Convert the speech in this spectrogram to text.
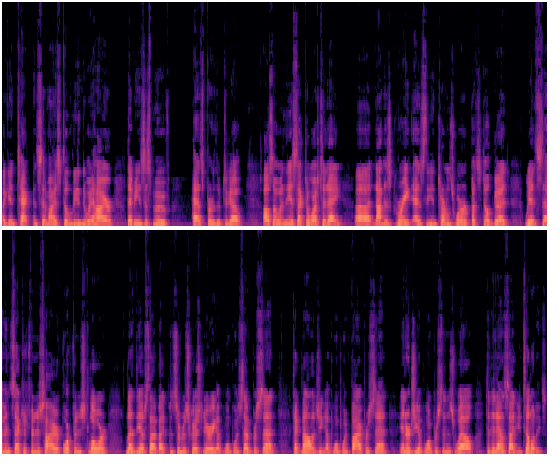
Again, tech and semis still leading the way higher. That means this move has further to go. Also, in the sector watch today, uh, not as great as the internals were, but still good. We had seven sectors finish higher, four finished lower. Led the upside by consumer discretionary up 1.7%, technology up 1.5%, energy up 1% as well. To the downside, utilities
